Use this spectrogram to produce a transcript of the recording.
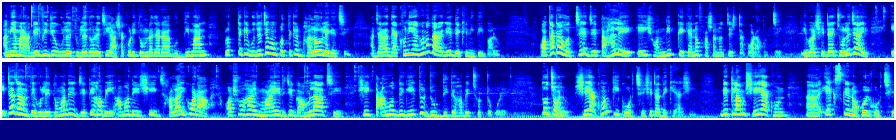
আমি আমার আগের ভিডিওগুলোয় তুলে ধরেছি। আশা করি তোমরা যারা বুদ্ধিমান, প্রত্যেকে বুঝেছ এবং প্রত্যেকের ভালোও লেগেছে। আর যারা দেখোনি এখনও তারা গিয়ে দেখে নিতেই পারো। কথাটা হচ্ছে যে, তাহলে এই সন্দীপকে কেন ফাঁসানোর চেষ্টা করা হচ্ছে? এবার সেটাই চলে যাই। এটা জানতে হলে তোমাদের যেতে হবে আমাদের সেই ঝালাই করা অসহায় মায়ের যে গামলা আছে, সেই তার মধ্যে গিয়ে একটু ডুব দিতে হবে ছোট্ট করে। তো চলো, সে এখন কি করছে সেটা দেখে আসি। দেখলাম সে এখন এক্সকে নকল করছে।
